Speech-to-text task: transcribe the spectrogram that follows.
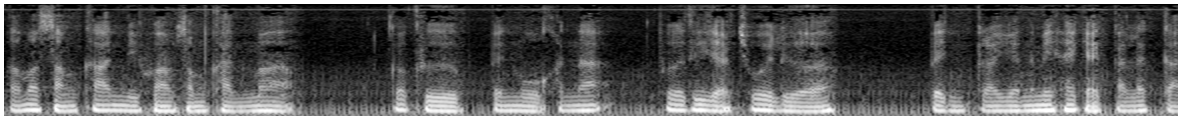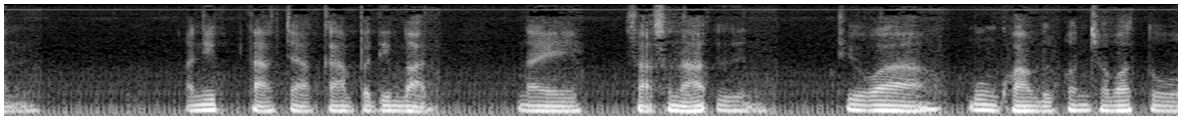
คำว่าสังฆารมีความสำคัญมาก ก็คือเป็นหมู่คณะเพื่อที่จะช่วยเหลือเป็นกระยาณมิตรให้แก่กันและกัน อันนี้ต่างจากการปฏิบัติในศาสนาอื่น ที่ว่ามุ่งความหลุดพ้นเฉพาะตัว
